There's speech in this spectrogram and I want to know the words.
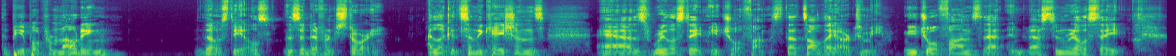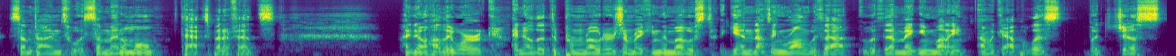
the people promoting those deals is a different story. I look at syndications as real estate mutual funds. That's all they are to me. Mutual funds that invest in real estate, sometimes with some minimal tax benefits. I know how they work. I know that the promoters are making the most. Again, nothing wrong with that, with them making money. I'm a capitalist, but just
